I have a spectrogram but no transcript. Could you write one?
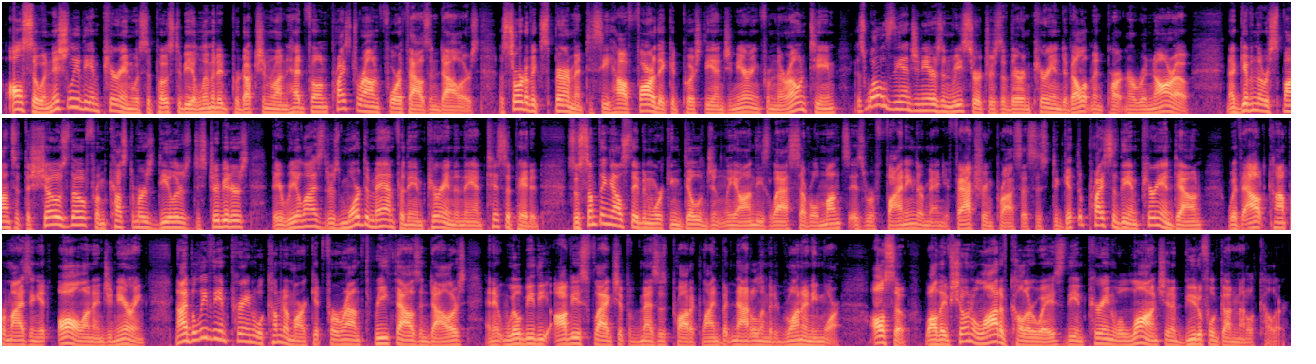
Also, initially the Empyrean was supposed to be a limited production run headphone priced around $4,000, a sort of experiment to see how far they could push the engineering from their own team, as well as the engineers and researchers of their Empyrean development partner, Rinaro. Now, given the response at the shows, though, from customers, dealers, distributors, they realized there's more demand for the Empyrean than they anticipated. So something else they've been working diligently on these last several months is refining their manufacturing processes to get the price of the Empyrean down without compromising at all on engineering. Now, I believe the Empyrean will come to market for around $3,000, and it will be the obvious flagship of Meze's product line, but not a limited run anymore. Also, while they've shown a lot of colorways, the Empyrean will launch in a beautiful gunmetal color.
